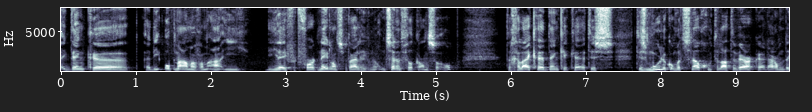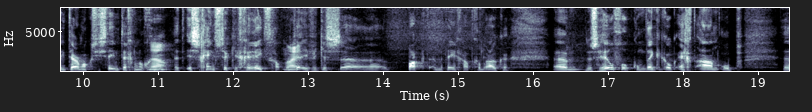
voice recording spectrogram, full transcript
ik denk eh, die opname van AI, die levert voor het Nederlandse bedrijfsleven ontzettend veel kansen op. Tegelijkertijd denk ik, hè, het, is, het is moeilijk om het snel goed te laten werken. Daarom die term ook systeemtechnologie. Ja. Het is geen stukje gereedschap dat Nee. je eventjes eh, eh, pakt en meteen gaat gebruiken. Ehm, dus heel veel komt denk ik ook echt aan op eh,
